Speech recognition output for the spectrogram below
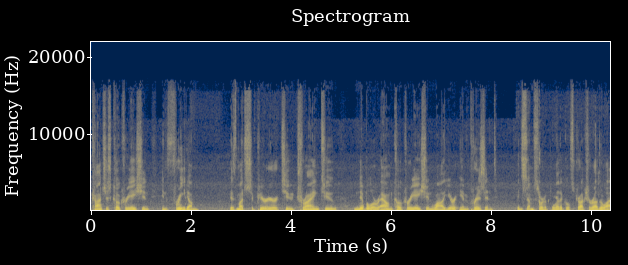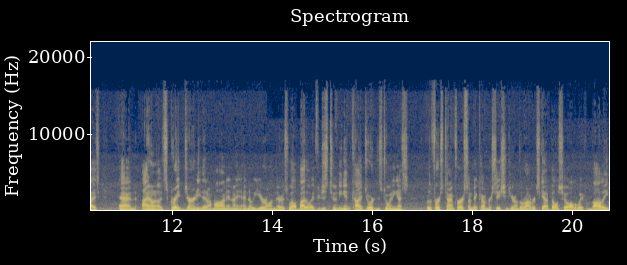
conscious co-creation in freedom is much superior to trying to nibble around co-creation while you're imprisoned in some sort of political structure otherwise. And i don't know it's a great journey that i'm on and I, I, know you're on there as well. By the way if you're just tuning in kai jordan's joining us for the first time for our sunday conversation here on the robert scott bell show all the way from bali.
